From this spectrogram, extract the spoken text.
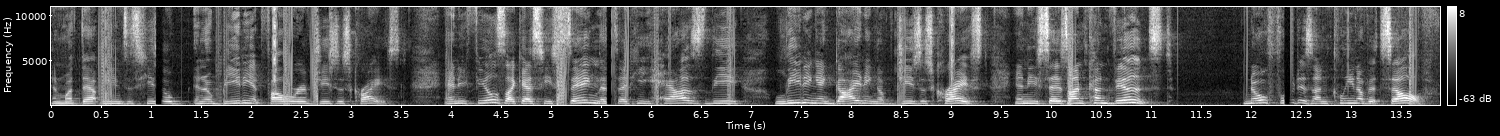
And what that means is he's an obedient follower of Jesus Christ. And he feels like, as he's saying this, that he has the leading and guiding of Jesus Christ. And he says, I'm convinced no food is unclean of itself.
